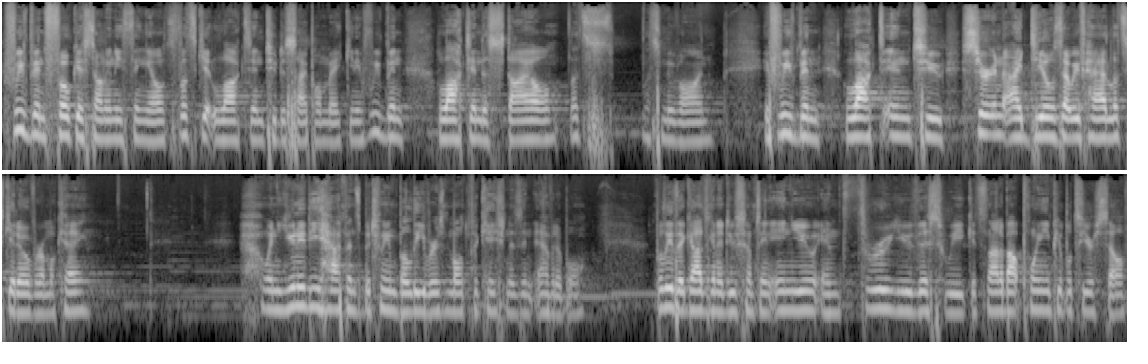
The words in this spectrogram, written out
If we've been focused on anything else, let's get locked into disciple making. If we've been locked into style, let's let's move on if we've been locked into certain ideals that we've had, let's get over them, okay? When unity happens between believers, multiplication is inevitable. Believe that God's going to do something in you and through you this week. It's not about pointing people to yourself,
